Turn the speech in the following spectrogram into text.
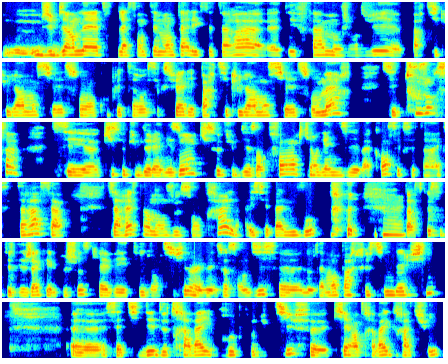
du bien-être, de la santé mentale, etc., euh, des femmes aujourd'hui, euh, particulièrement si elles sont en couple hétérosexuel et particulièrement si elles sont mères, c'est toujours ça c'est euh, qui s'occupe de la maison, qui s'occupe des enfants, qui organise les vacances, etc., etc. Ça, ça reste un enjeu central et c'est pas nouveau Ouais. parce que c'était déjà quelque chose qui avait été identifié dans les années 70, euh, notamment par Christine Delphi. Euh, cette idée de travail reproductif euh, qui est un travail gratuit,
